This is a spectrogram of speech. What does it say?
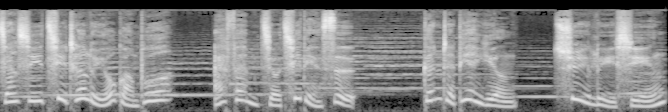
江西汽车旅游广播，FM 九七点四，跟着电影去旅行。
